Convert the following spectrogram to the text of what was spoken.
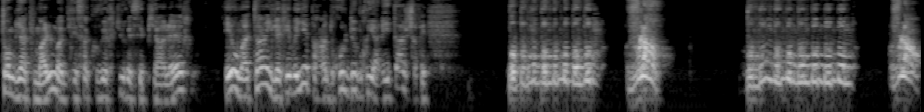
Tant bien que mal, malgré sa couverture et ses pieds à l'air. Et au matin, il est réveillé par un drôle de bruit à l'étage. Ça fait boum boum boum boum boum boum boum vlan boum boum boum boum boum boum boum boum vlan.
